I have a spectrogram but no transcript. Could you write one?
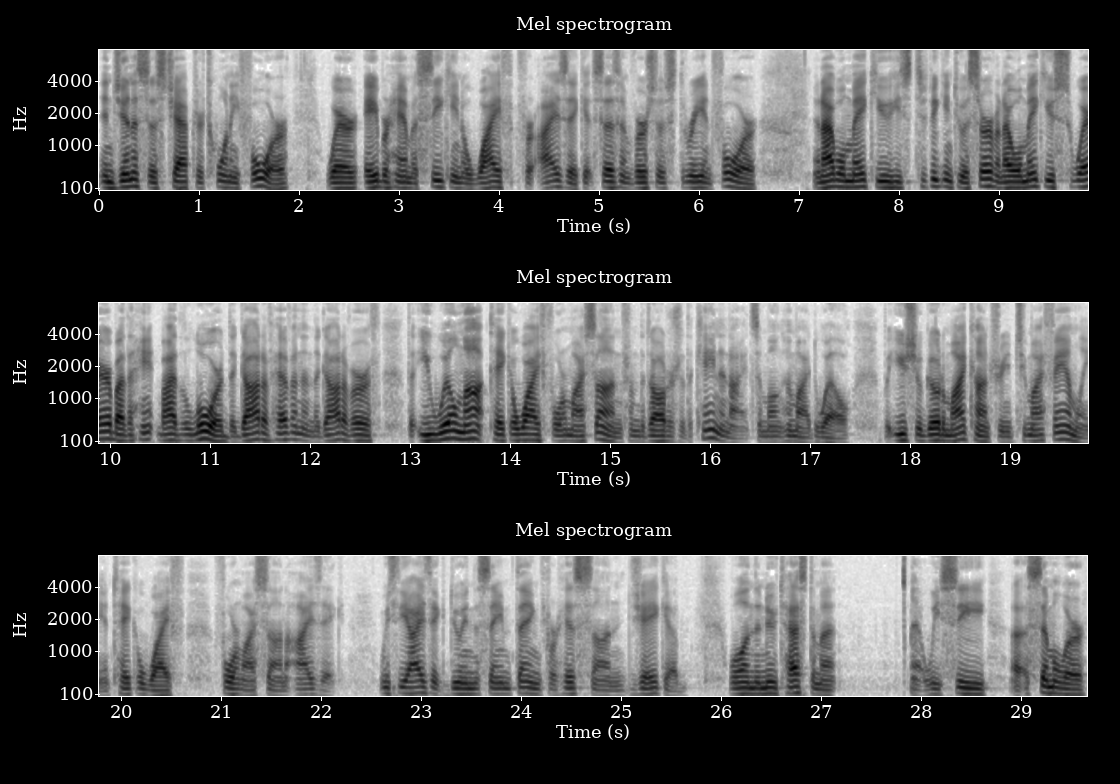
In Genesis chapter 24, where Abraham is seeking a wife for Isaac, it says in verses 3 and 4, and I will make you, he's speaking to a servant, I will make you swear by the, by the Lord, the God of heaven and the God of earth, that you will not take a wife for my son from the daughters of the Canaanites among whom I dwell, but you shall go to my country and to my family and take a wife for my son Isaac. We see Isaac doing the same thing for his son Jacob. Well, in the New Testament, uh, we see uh, similar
